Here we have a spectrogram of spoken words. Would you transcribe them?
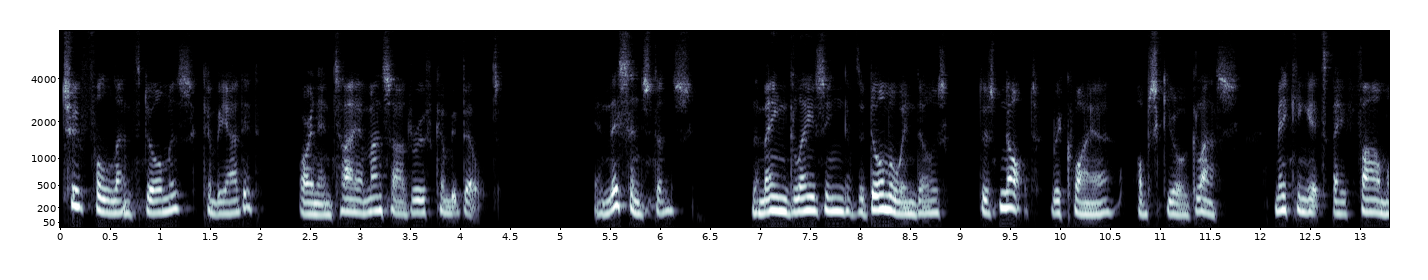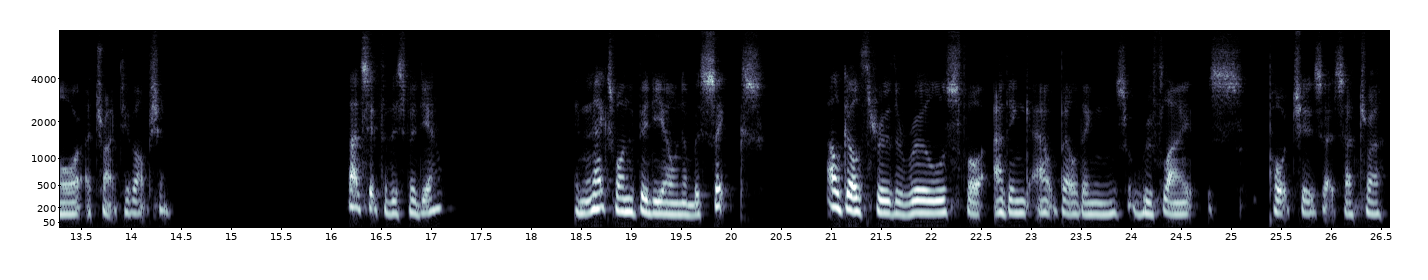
two full length dormers can be added or an entire mansard roof can be built. In this instance, the main glazing of the dormer windows does not require obscure glass, making it a far more attractive option. That's it for this video. In the next one, video number 6, I'll go through the rules for adding outbuildings, roof lights, porches, etc.,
